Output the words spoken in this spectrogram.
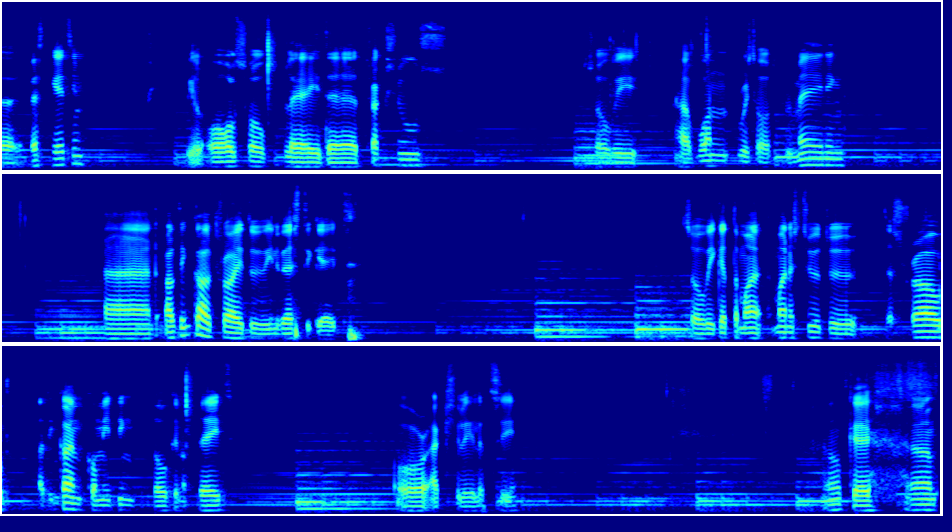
uh, investigating. We'll also play the track shoes, so we have one resource remaining. And I think I'll try to investigate So we get the mi minus 2 to the Shroud. I think I'm committing the Token of Faith. Or actually, let's see. Okay, um,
